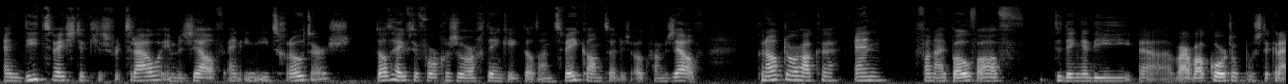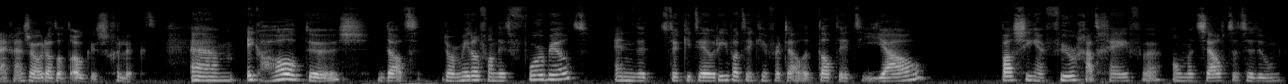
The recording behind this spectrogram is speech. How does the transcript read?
En die twee stukjes vertrouwen in mezelf en in iets groters, dat heeft ervoor gezorgd, denk ik, dat aan twee kanten, dus ook van mezelf, knoop doorhakken en vanuit bovenaf de dingen die, uh, waar we akkoord op moesten krijgen en zo, dat dat ook is gelukt. Ehm, ik hoop dus dat door middel van dit voorbeeld en het stukje theorie wat ik je vertelde, dat dit jou passie en vuur gaat geven om hetzelfde te doen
